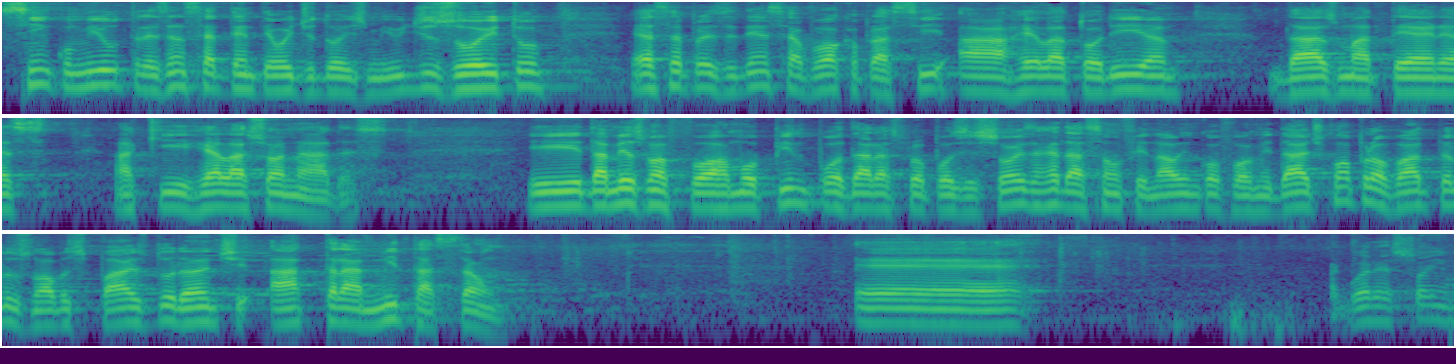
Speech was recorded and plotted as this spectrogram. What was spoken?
5.378 de 2018. Essa presidência avoca para si a relatoria das matérias aqui relacionadas. E, da mesma forma, opino por dar às proposições a redação final em conformidade com aprovado pelos novos pares durante a tramitação. É... Agora é só em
